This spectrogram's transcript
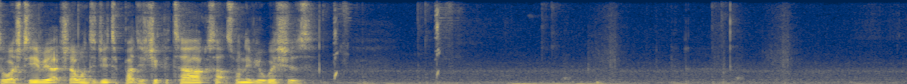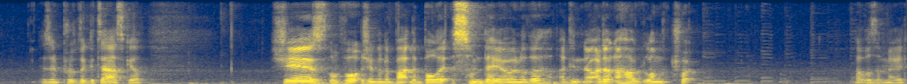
To watch TV actually. I wanted you to practice your guitar because that's one of your wishes. Is improve the guitar skill. She is unfortunately going to bite the bullet someday or another. I didn't know. I don't know how long Troy. That was a maid.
